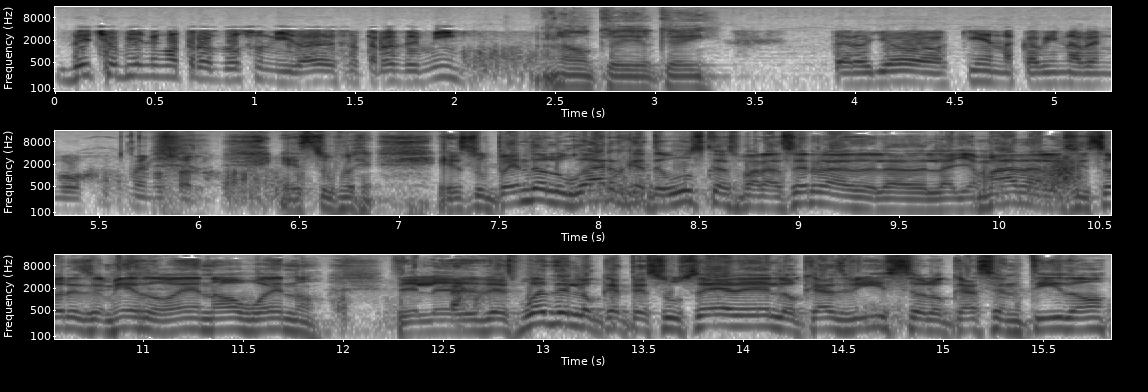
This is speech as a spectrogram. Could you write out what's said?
De hecho, vienen otras dos unidades atrás de mí. Ah, Ok, ok. Pero yo aquí en la cabina vengo, vengo solo. Estupe- estupendo lugar que te buscas para hacer la, la- la llamada a las historias de miedo, ¿eh? No, bueno. De- Después de lo que te sucede, lo que has visto, lo que has sentido,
